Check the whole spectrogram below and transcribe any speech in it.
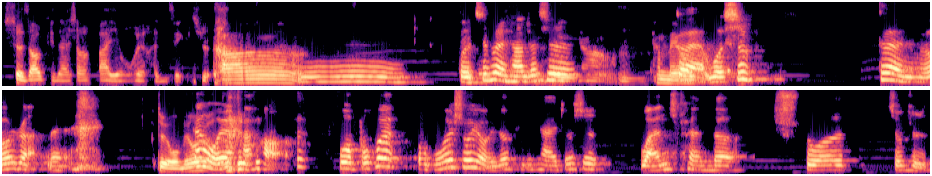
社交平台上发言，我会很谨慎。啊，嗯，我基本上就是嗯，他没有，对，我是对你没有软肋，对我没有但我也还好，我不会，我不会说有一个平台就是完全的说就是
